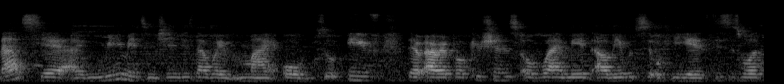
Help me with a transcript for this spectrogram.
last year I really made some changes that were my own. So if there are repercussions of what I made I'll be able to say okay yes this is what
